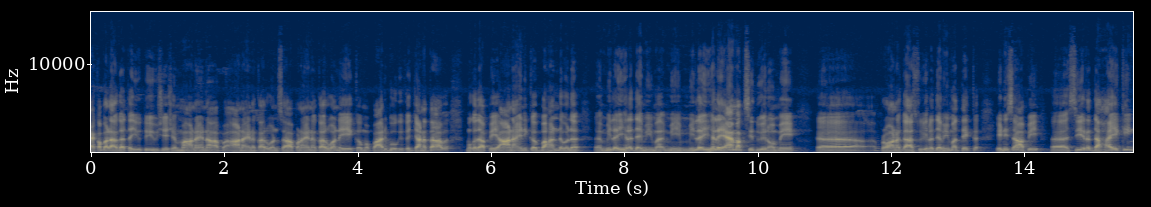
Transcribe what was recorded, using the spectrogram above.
රැකබලා ගත යුතුයි. විශේෂයෙන්ම ආනයන ආනයන කරුවන් සහ අපනයන කරුවන් ඒකම පාරිභෝගික ජනතාව. මොකද අපේ ආනයනික භාණ්ඩවල මිල ඉහළ දැමීම මිල ඉහළ යෑමක් සිදු වෙනවා මේ ප්‍රවාණ ගාස්තු ඉහළ දැමීමත් එක්ක ඒ නිසා අපි 10%කින්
